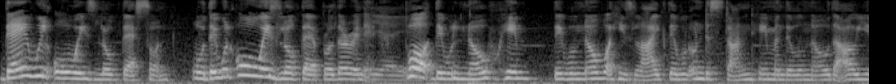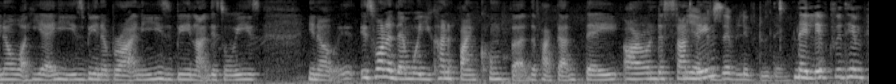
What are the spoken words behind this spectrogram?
they will always love their son or they will always love their brother in it. Yeah, yeah. but they will know him. They will know what he's like. They will understand him and they will know that oh you know what? Yeah he is being a brat and he's being like this or he's you know it's one of them where you kind of find comfort the fact that they are understanding. Yeah, because they've lived with him. they lived with him mm.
